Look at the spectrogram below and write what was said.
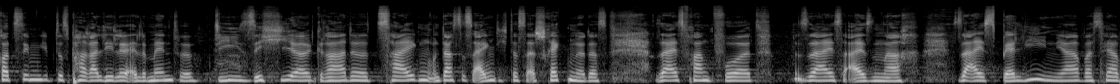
trotzdem gibt es parallele Elemente, die sich hier gerade zeigen. Und das ist eigentlich das Erschreckende, dass sei es Frankfurt, sei es Eisenach, sei es Berlin, ja, was ja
